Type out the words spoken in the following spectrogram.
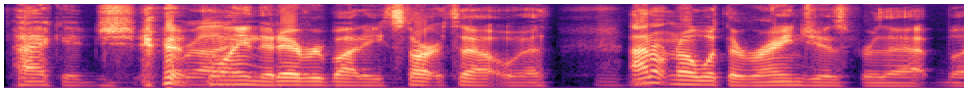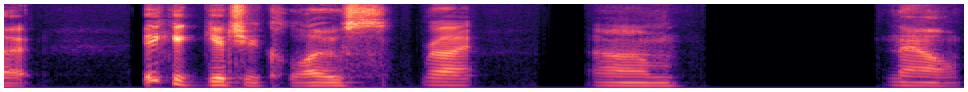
package Right. plane that everybody starts out with. Mm-hmm. I don't know what the range is for that, but it could get you close. Right. Um, now,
